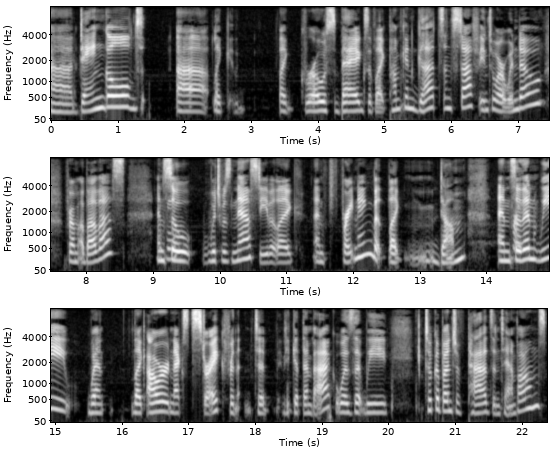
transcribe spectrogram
uh dangled uh like like gross bags of like pumpkin guts and stuff into our window from above us. And so which was nasty but like and frightening but like dumb. And so then we went like our next strike for th- to get them back was that we took a bunch of pads and tampons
